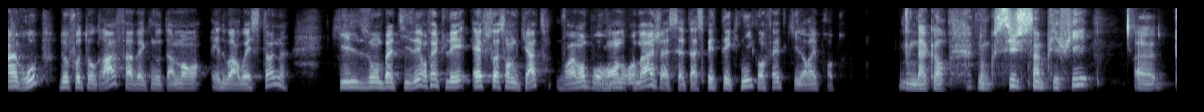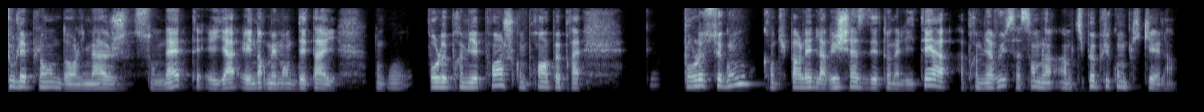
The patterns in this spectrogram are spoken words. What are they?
un groupe de photographes avec notamment Edward Weston qu'ils ont baptisé en fait les F64 vraiment pour rendre hommage à cet aspect technique en fait qui leur est propre. D'accord. Donc si je simplifie, euh, tous les plans dans l'image sont nets et il y a énormément de détails. Donc mmh. pour le premier point, je comprends à peu près. Pour le second, quand tu parlais de la richesse des tonalités, à, première vue, ça semble un petit peu plus compliqué là.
